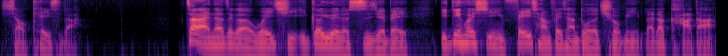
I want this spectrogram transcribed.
小 case 的。再来呢，这个为期一个月的世界杯一定会吸引非常非常多的球迷来到卡达。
